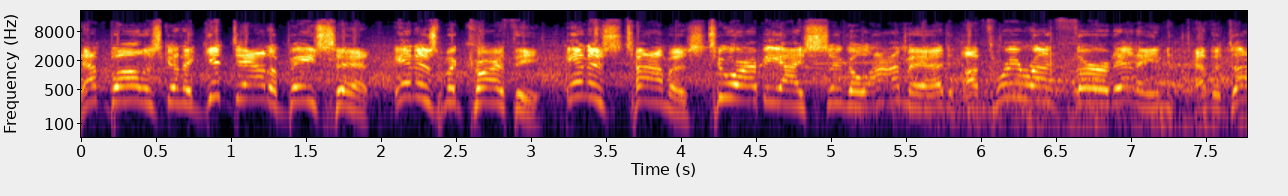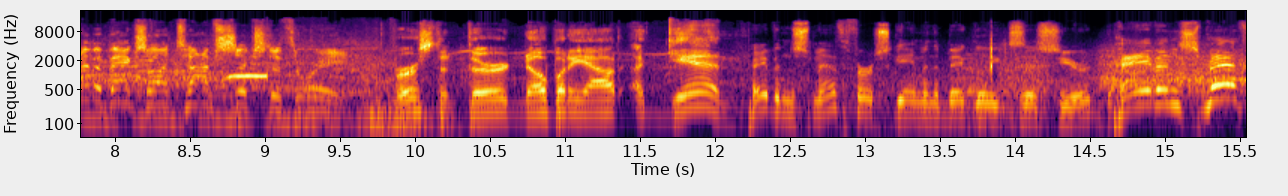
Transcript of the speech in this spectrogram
That ball is going to get down a base hit. In is McCarthy. In is Thomas. Two RBI single Ahmed. A three-run third inning, and the Diamondbacks on top six to three. First and third, nobody out again. Pavin Smith, first game in the big leagues this year. Pavin Smith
